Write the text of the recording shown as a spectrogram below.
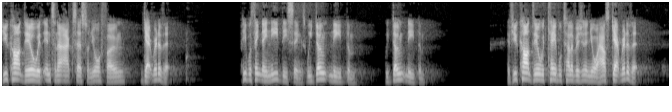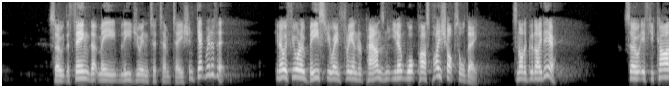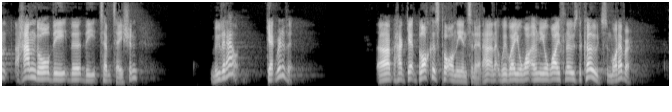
If you can't deal with internet access on your phone, get rid of it. People think they need these things. We don't need them. We don't need them. If you can't deal with cable television in your house, get rid of it. So, the thing that may lead you into temptation, get rid of it. You know, if you're obese, you're weighing 300 pounds, and you don't walk past pie shops all day, it's not a good idea. So if you can't handle the, the, the temptation, move it out. Get rid of it. Uh, get blockers put on the internet where your, only your wife knows the codes and whatever.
